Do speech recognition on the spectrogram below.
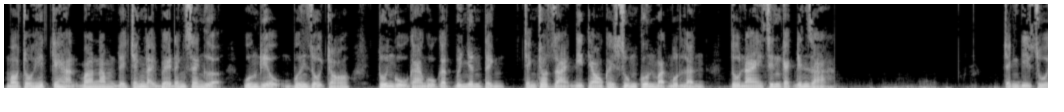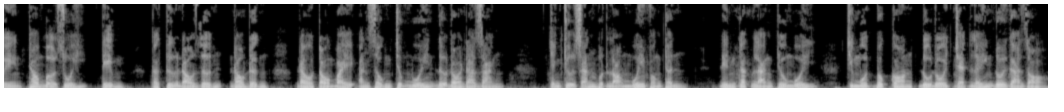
Mau cho hết cái hạn 3 năm để tránh lại về đánh xe ngựa Uống rượu với rồi chó Tối ngủ gà ngủ gật với nhân tình Tránh chót dài đi theo cây súng côn bạt một lần. Từ nay xin gạch đến già. Tránh đi xuôi theo bờ suối Tìm. Các thứ đau dớn, đau đừng. Đau tàu bay ăn sống chấm muối đỡ đói đa dáng Tránh trữ sẵn một lọ muối phòng thân. Đến các làng thiếu muối Chỉ một bốc con đủ đồi chẹt lấy đôi gà giò.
